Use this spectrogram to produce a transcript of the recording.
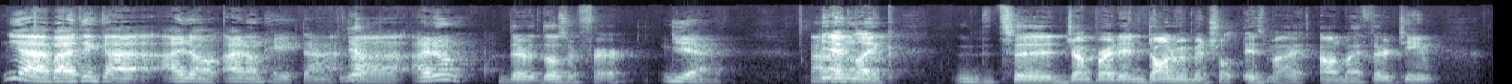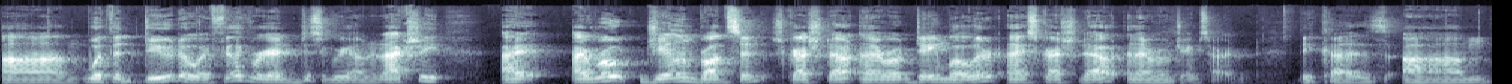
yeah, but I think I, I don't I don't hate that. Yeah. Uh, I don't. There, those are fair. Yeah. Uh, and like to jump right in, Donovan Mitchell is my on my third team. Um, with the dude who I feel like we're going to disagree on. And actually, I I wrote Jalen Brunson, scratched it out, and I wrote Dame Lillard, and I scratched it out, and I wrote James Harden. Because um,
